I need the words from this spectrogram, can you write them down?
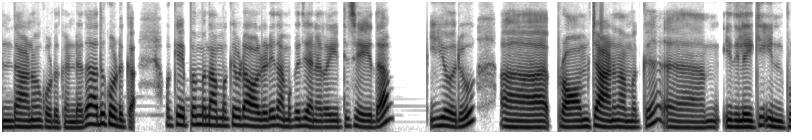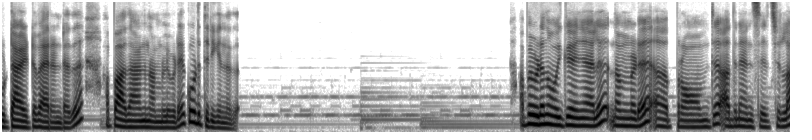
എന്താണോ കൊടുക്കേണ്ടത് അത് കൊടുക്കുക ഓക്കെ ഇപ്പം നമുക്കിവിടെ ഓൾറെഡി നമുക്ക് ജനറേറ്റ് ചെയ്ത ഈ ഒരു പ്രോംപ്റ്റാണ് നമുക്ക് ഇതിലേക്ക് ഇൻപുട്ടായിട്ട് വരേണ്ടത്. അപ്പോൾ അതാണ് നമ്മളിവിടെ കൊടുത്തിരിക്കുന്നത്. അപ്പോൾ ഇവിടെ നോക്കിക്കഴിഞ്ഞാൽ നമ്മുടെ പ്രോംപ്റ്റ് അതിനനുസരിച്ചുള്ള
